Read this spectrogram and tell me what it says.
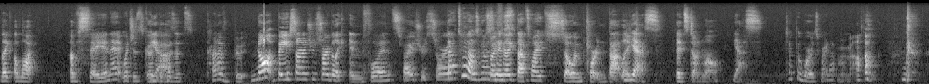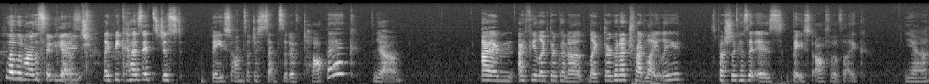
like a lot of say in it, which is good Yeah. because it's kind of b- not based on a true story, but like influenced by a true story. That's what I was gonna say. so I feel like that's why it's so important that like yes. it's done well. Yes. Took the words right out of my mouth. Oh. Love when we're on the same page. Yes. Like because it's just based on such a sensitive topic. Yeah. I'm I feel like they're gonna like they're gonna tread lightly, especially because it is based off of like Yeah.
